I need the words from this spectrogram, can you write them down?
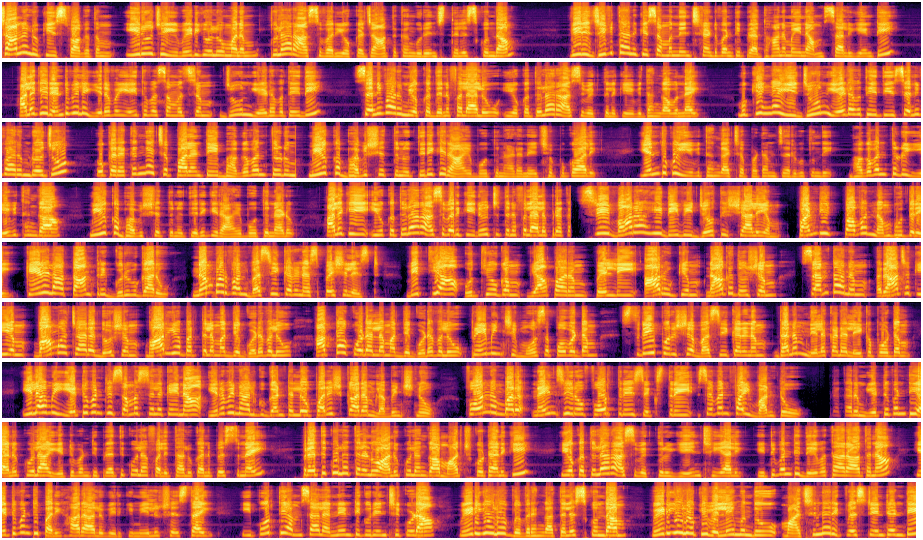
ఛానలుకి స్వాగతం. ఈ రోజు ఈ వీడియోలో మనం తులారాశి వారి యొక్క జాతకం గురించి తెలుసుకుందాం. వీరి జీవితానికి సంబంధించినటువంటి ప్రధానమైన అంశాలు ఏంటి? అలాగే రెండు వేల ఇరవై ఐదవ సంవత్సరం జూన్ ఏడవ తేదీ శనివారం యొక్క దినఫలాలు ఈ యొక్క తులారాశి వ్యక్తులకి ఏ విధంగా ఉన్నాయి? ముఖ్యంగా ఈ జూన్ ఏడవ తేదీ శనివారం రోజు ఒక రకంగా చెప్పాలంటే భగవంతుడు మీ యొక్క భవిష్యత్తును తిరిగి రాయబోతున్నాడనే చెప్పుకోవాలి. ఎందుకు ఈ విధంగా చెప్పటం జరుగుతుంది? భగవంతుడు ఏ విధంగా మీ యొక్క భవిష్యత్తును తిరిగి రాయబోతున్నాడు. అలాగే ఈ యొక్క తులారాశి వారికి ఈరోజు రోజు తన ఫలాల ప్రకారం శ్రీ వారాహిదేవి జ్యోతిష్యాలయం పండిత్ పవన్ నంబూదరి కేరళ తాంత్రిక్ గురువు గారు నంబర్ వన్ వశీకరణ స్పెషలిస్ట్ విద్య ఉద్యోగం వ్యాపారం పెళ్ళి ఆరోగ్యం నాగదోషం సంతానం రాజకీయం వామాచార దోషం భార్యాభర్తల మధ్య గొడవలు అత్తాకోడళ్ళ మధ్య గొడవలు ప్రేమించి మోసపోవటం స్త్రీ పురుష వశీకరణం ధనం నిలకడ లేకపోవటం ఇలా మీ ఎటువంటి సమస్యలకైనా ఇరవై నాలుగు గంటల్లో పరిష్కారం లభించును. Phone number nine zero four three six three seven five one two. ప్రకారం ఎటువంటి అనుకూల ఎటువంటి ప్రతికూల ఫలితాలు కనిపిస్తున్నాయి? ప్రతికూలతలను అనుకూలంగా మార్చుకోటానికి ఈ యొక్క తులారాశి వ్యక్తులు ఏం చేయాలి? ఎటువంటి దేవతారాధన ఎటువంటి పరిహారాలు వీరికి మేలు చేస్తాయి? ఈ పూర్తి అంశాలన్నింటి గురించి కూడా వీడియోలో వివరంగా తెలుసుకుందాం. వీడియోలోకి వెళ్ళే ముందు మా చిన్న రిక్వెస్ట్ ఏంటంటే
